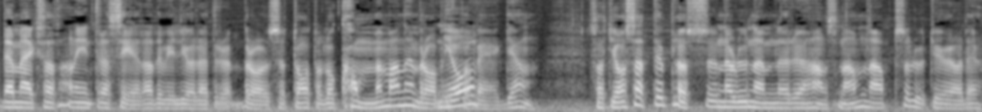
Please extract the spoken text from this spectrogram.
det märks att han är intresserad och vill göra ett bra resultat och då kommer man en bra bit Ja. på vägen. Så att jag sätter plus när du nämner hans namn. Absolut gör jag det.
